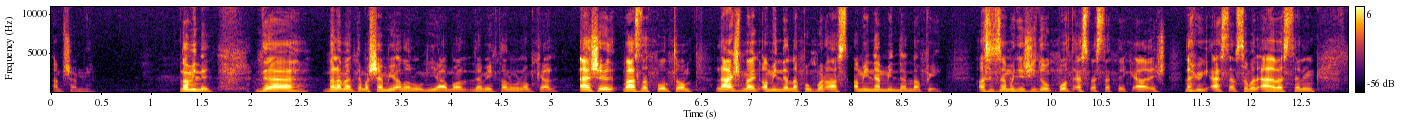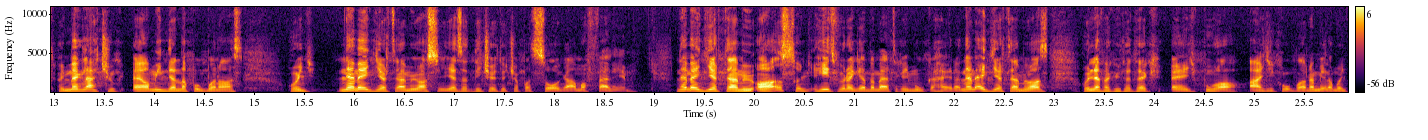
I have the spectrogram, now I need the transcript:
nem semmi. Na mindegy. De belementem a semmi analógiában, de még tanulnom kell. Első vázlatpontom, lásd meg a mindennapokban azt, ami nem mindennapi. Azt hiszem, hogy a zsidók pont ezt vesztették el, és nekünk ezt nem szabad elvesztenünk, hogy meglátjuk-e a mindennapokban azt, hogy nem egyértelmű az, hogy ez a dicsőítő csapat szolgál ma felém. Nem egyértelmű az, hogy hétfő reggel bemeltek egy munkahelyre. Nem egyértelmű az, hogy lefeküdhetek egy puha ágyikóban. Remélem, hogy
